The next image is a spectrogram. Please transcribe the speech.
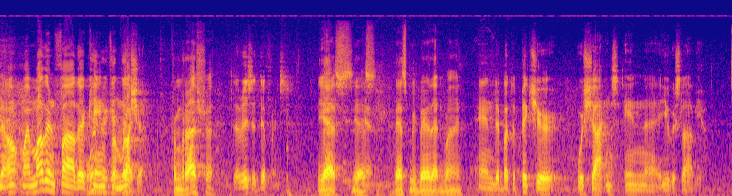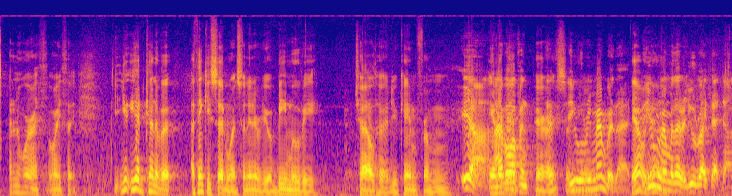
No, my mother and father Where came from? Russia. from Russia? There is a difference. Yes, yes. Best we bear that in mind. And, uh, but the picture was shot in, in uh, Yugoslavia. I don't know where I, th- where I think. You, you had kind of a, I think you said once in an interview, a B movie childhood. You came from. Yeah, I've often. parents you and, uh, remember that? yeah, you yeah. remember that, or you write that down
